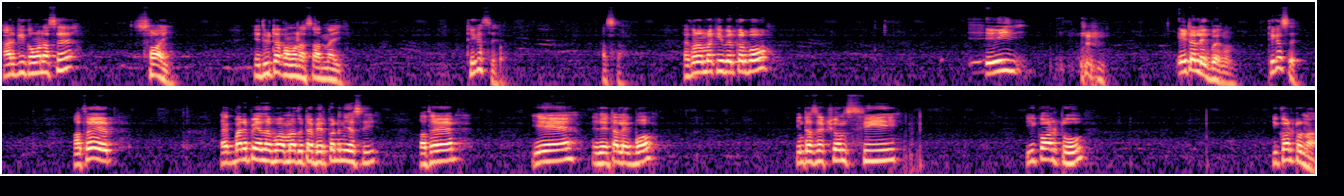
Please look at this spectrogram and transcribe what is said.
আর কি কমন আছে? ছয়। এই দুইটা কমন আছে, আর নাই। ঠিক আছে? আচ্ছা। এখন আমরা কি বের করব? এই এইটা লিখব এখন। ঠিক আছে? অতএব, একবারে পেয়ে যাব, আমরা দুটা বের করে নিয়েছি অতএব, এ এটা লিখব। Intersection C equal to equal to না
